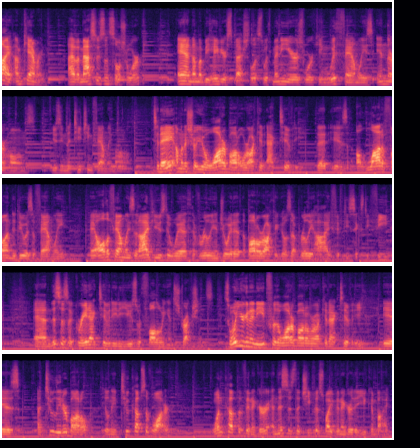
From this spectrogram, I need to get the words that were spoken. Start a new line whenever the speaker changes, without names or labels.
Hi, I'm Cameron. I have a master's in social work and I'm a behavior specialist with many years working with families in their homes using the teaching family model. Today I'm going to show you a water bottle rocket activity that is a lot of fun to do as a family. Okay, all the families that I've used it with have really enjoyed it. The bottle rocket goes up really high, 50, 60 feet. And this is a great activity to use with following instructions. So what you're gonna need for the water bottle rocket activity is a two liter bottle. You'll need two cups of water, one cup of vinegar, and this is the cheapest white vinegar that you can buy.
